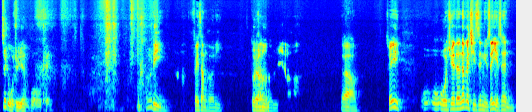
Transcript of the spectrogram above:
这个我觉得也很不 OK。合理，非常合理。对啊，对啊，所以我我我觉得那个其实女生也是很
